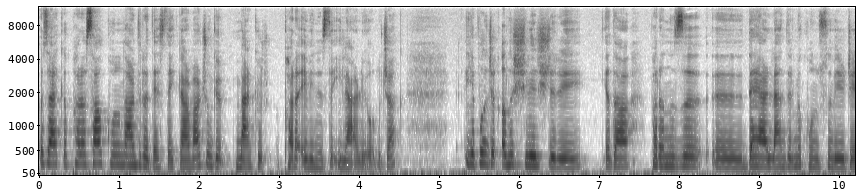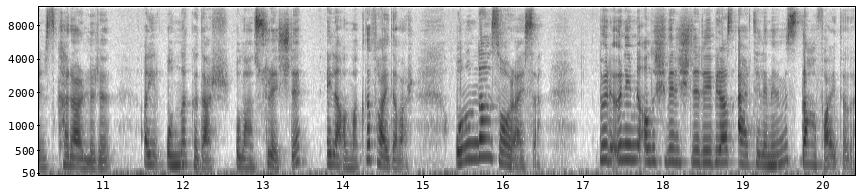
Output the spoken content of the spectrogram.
Özellikle parasal konularda da destekler var. Çünkü Merkür para evinizde ilerliyor olacak. Yapılacak alışverişleri ya da paranızı e, değerlendirme konusunda vereceğiniz kararları ayın 10'una kadar olan süreçte ele almakta fayda var. Onundan sonra ise böyle önemli alışverişleri biraz ertelememiz daha faydalı.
